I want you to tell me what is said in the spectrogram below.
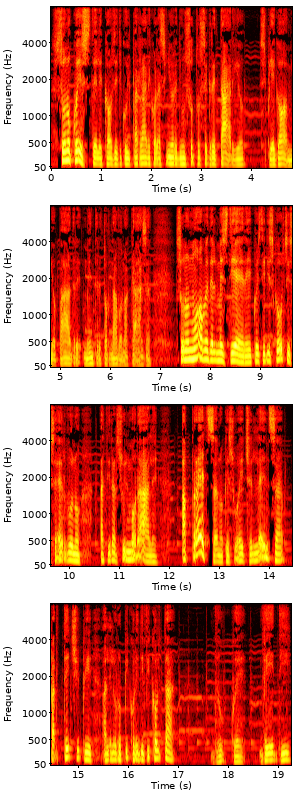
Sono queste le cose di cui parlare con la signora di un sottosegretario? Spiegò a mio padre mentre tornavano a casa. Sono nuove del mestiere e questi discorsi servono a tirar su il morale. Apprezzano che Sua Eccellenza partecipi alle loro piccole difficoltà. Dunque, vedi,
